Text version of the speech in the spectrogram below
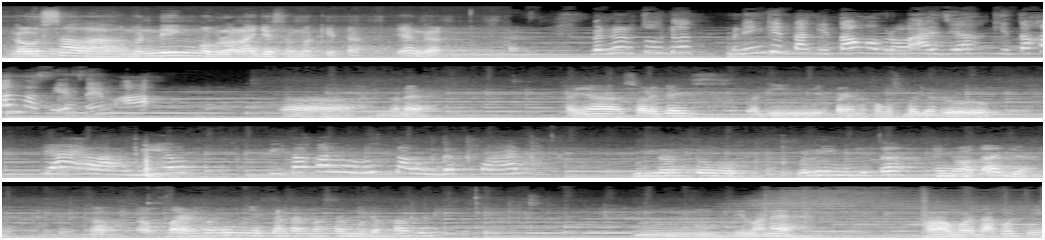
Nggak usah lah, mending ngobrol aja sama kita, ya nggak? Bener tuh Dut, mending kita-kita ngobrol aja. Kita kan masih SMA. Ah, gimana ya? Kayaknya sorry guys, lagi pengen fokus belajar dulu. Ya elah Bil, kita kan lulus tahun depan. Bener tuh, mending kita hangout aja. Ngap- Ngapain kamu menyusahkan masa muda kamu? Hmm, gimana ya? Kalau menurut aku sih,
